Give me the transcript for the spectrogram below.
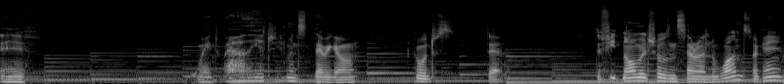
If... Wait, where are the achievements? There we go. Go to... there. Defeat normal chosen Seren once, okay?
